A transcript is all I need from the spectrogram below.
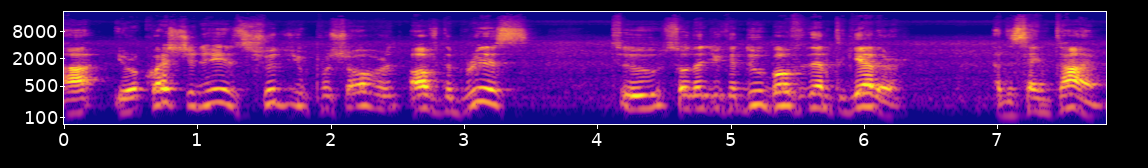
uh, your question is, should you push over off the bris to so that you can do both of them together at the same time?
